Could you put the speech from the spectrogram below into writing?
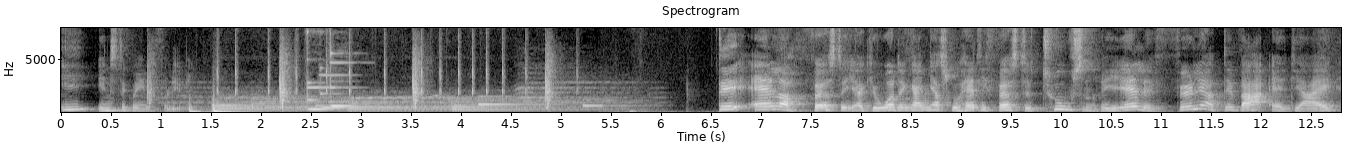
i Instagram-forløbet. Det allerførste, jeg gjorde, dengang jeg skulle have de første 1000 reelle følgere, det var, at jeg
